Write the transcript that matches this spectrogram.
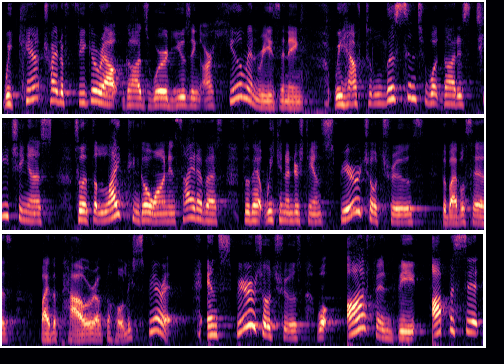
We can't try to figure out God's Word using our human reasoning. We have to listen to what God is teaching us so that the light can go on inside of us so that we can understand spiritual truths. The Bible says, by the power of the Holy Spirit. And spiritual truths will often be opposite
